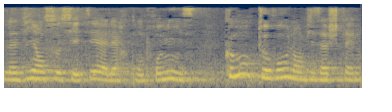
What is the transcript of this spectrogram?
La vie en société a l'air compromise. Comment Taureau l'envisage-t-elle?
